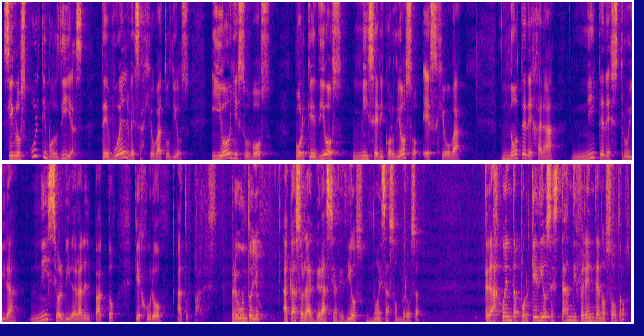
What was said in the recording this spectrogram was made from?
si en los últimos días te vuelves a Jehová tu Dios y oyes su voz, porque Dios misericordioso es Jehová, no te dejará ni te destruirá, ni se olvidará del pacto que juró a tus padres. Pregunto yo, ¿acaso la gracia de Dios no es asombrosa? ¿Te das cuenta por qué Dios es tan diferente a nosotros?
